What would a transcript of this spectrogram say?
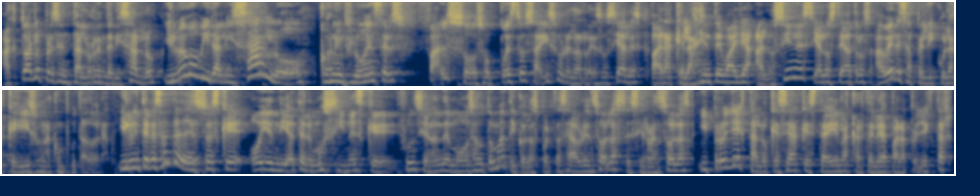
actuarlo, presentarlo, renderizarlo y luego viralizarlo con influencers falsos o puestos ahí sobre las redes sociales para que la gente vaya a los cines y a los teatros a ver esa película que hizo una computadora. Y lo interesante de esto es que hoy en día tenemos cines que funcionan de modos automáticos. Las puertas se abren solas, se cierran solas y proyecta lo que sea que esté ahí en la cartelera para proyectar.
